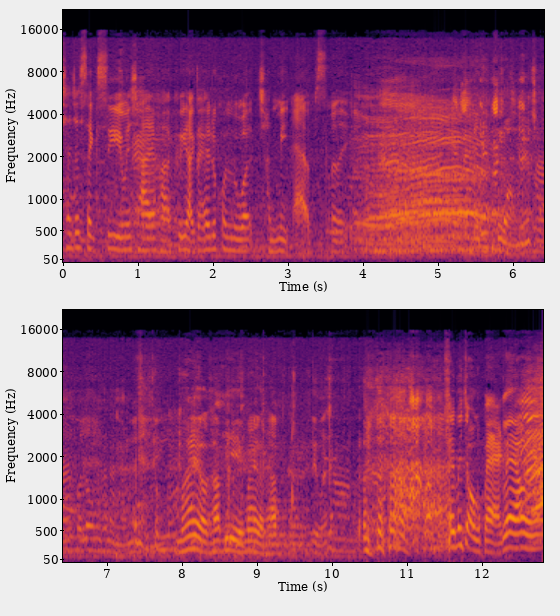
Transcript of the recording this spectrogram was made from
ฉันจะเซ็กซี่ไม่ใช่ค่ะ คืออยากจะให้ทุกคนรู้ว่าฉันมีแอบอะไรอย่างเงี้ยห่วงไหมคะเขาลงขนาดนั้น ไม่หรอกครับพี่ไม่หรอกครับ หรือว่าชอบใครไม่จองแปลกแล้วนะ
